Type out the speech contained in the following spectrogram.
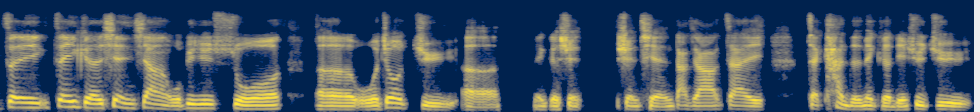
这这一个现象，我必须说，呃，我就举呃那个选选前大家在在看的那个连续剧。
